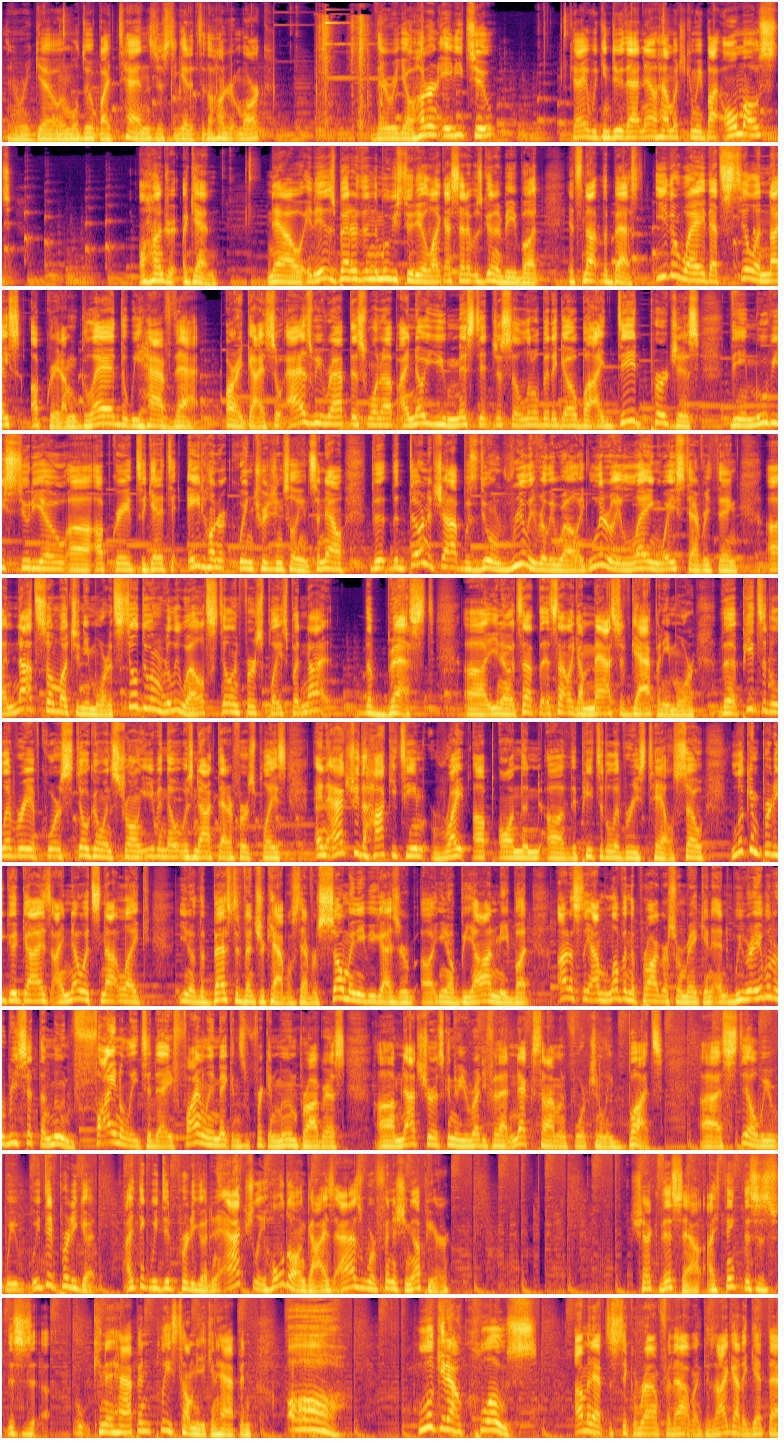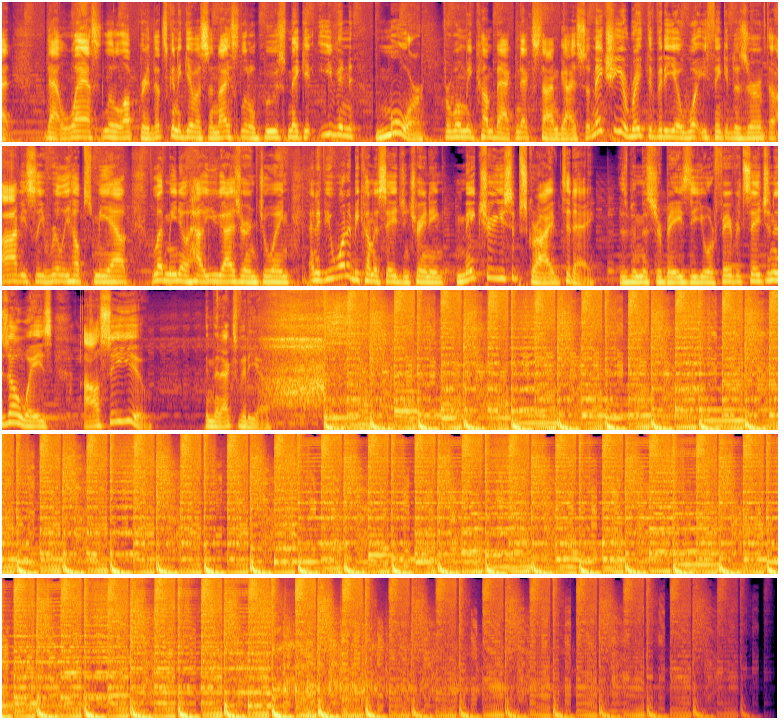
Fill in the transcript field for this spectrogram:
There we go. And we'll do it by tens just to get it to the 100 mark. There we go. 182. Okay, we can do that now. How much can we buy? Almost 100. Again, now, it is better than the movie studio, like I said it was going to be, but it's not the best. Either way, that's still a nice upgrade. I'm glad that we have that. Alright guys, so as we wrap this one up, I know you missed it just a little bit ago, but I did purchase the movie studio uh, upgrade to get it to 800 quintrigintillion. So now, the, the donut shop was doing really, really well, like literally laying waste to everything. Uh, not so much anymore. It's still doing really well. It's still in first place, but not the best. Uh, you know, it's not it's not like a massive gap anymore. The pizza delivery, of course, still going strong, even though it was knocked out of first place. And actually, the hockey team right up on the uh, the pizza delivery's tail. So looking pretty good, guys. I know it's not like you know the best adventure capitalist ever. So many of you guys are uh, you know beyond me, but honestly, I'm loving the progress we're making, and we were able to reset the moon finally today. Finally making some freaking moon progress. Uh, I'm not sure it's going to be ready for that next time, unfortunately, but uh, still, we, we we did pretty good. I think we did pretty good, and actually actually, hold on, guys, as we're finishing up here. Check this out. I think this is, this is, uh, oh, can it happen? Please tell me it can happen. Oh, look at how close. I'm gonna have to stick around for that one because I got to get that that last little upgrade. That's gonna give us a nice little boost, make it even more for when we come back next time, guys. So make sure you rate the video what you think it deserved. That obviously really helps me out. Let me know how you guys are enjoying. And if you want to become a Sage in Training, make sure you subscribe today. This has been Mr. Bayeasy, your favorite Sage, and as always, I'll see you in the next video.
